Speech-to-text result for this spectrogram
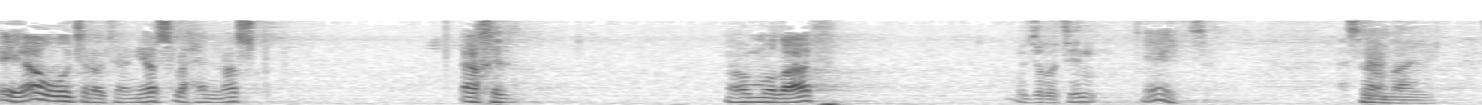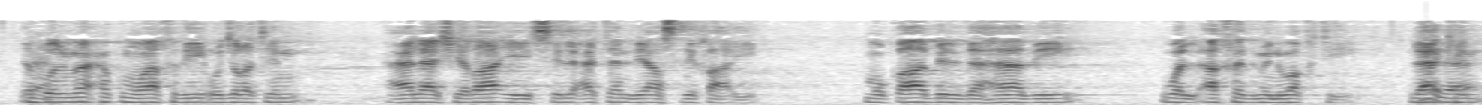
إيه أو أجرة يصلح النصب. أخذ. هو مضاف؟ أجرة. إيه. أحسن نعم. الله عليك يقول نعم. ما حكم أخذ أجرة على شراء سلعة لأصدقائي مقابل ذهابي والأخذ من وقتي. لكن هذا,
